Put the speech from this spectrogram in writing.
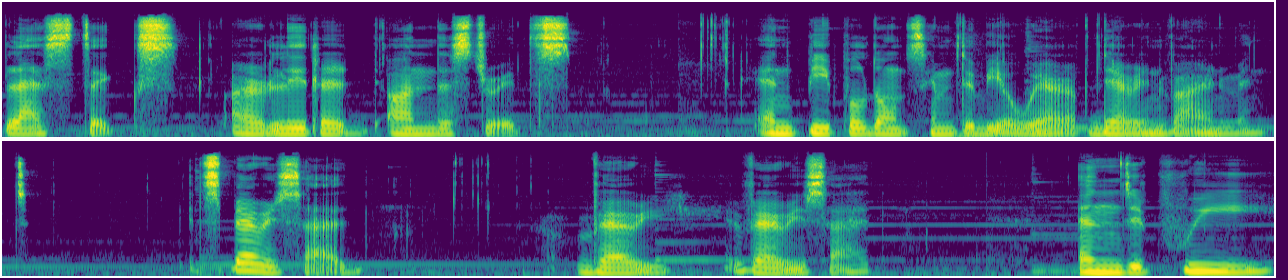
Plastics are littered on the streets and people don't seem to be aware of their environment. It's very sad. Very, very sad. And if we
